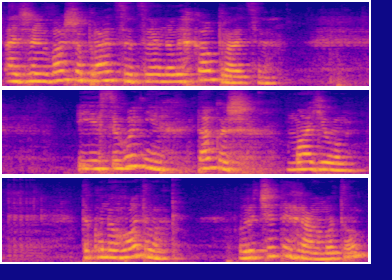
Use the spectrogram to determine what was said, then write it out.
адже ваша праця це нелегка праця. І сьогодні також маю таку нагоду вручити грамоту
